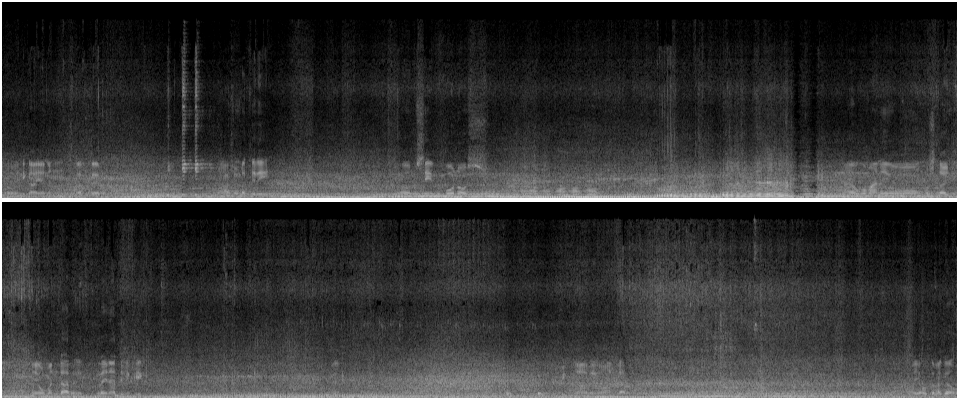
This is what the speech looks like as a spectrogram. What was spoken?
so hindi kaya ng starter. Malakas yung battery. Yun same bonus. Ayaw gumana yung push start ayaw mandar. Eh, try natin yung kick kick namin yung mandar ayaw talaga oh.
